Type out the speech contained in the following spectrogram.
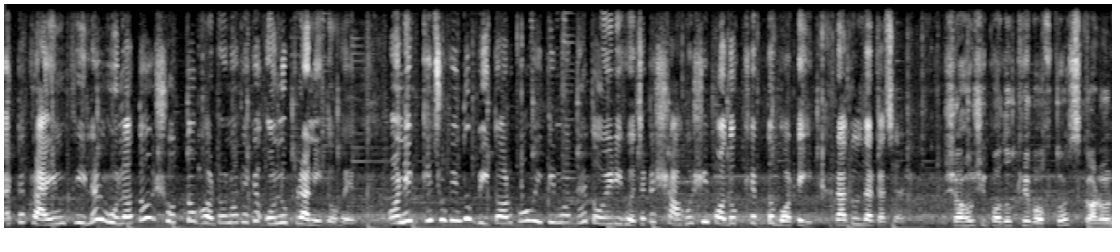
একটা ক্রাইম থ্রিলার, মূলত সত্য ঘটনা থেকে অনুপ্রাণিত হয়ে। অনেক কিছু কিন্তু বিতর্কও ইতিমধ্যে তৈরি হয়েছে, একটা সাহসী পদক্ষেপ তো বটেই। রাতুলদার কাছে। সাহসী পদক্ষেপ অফকোর্স কারণ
